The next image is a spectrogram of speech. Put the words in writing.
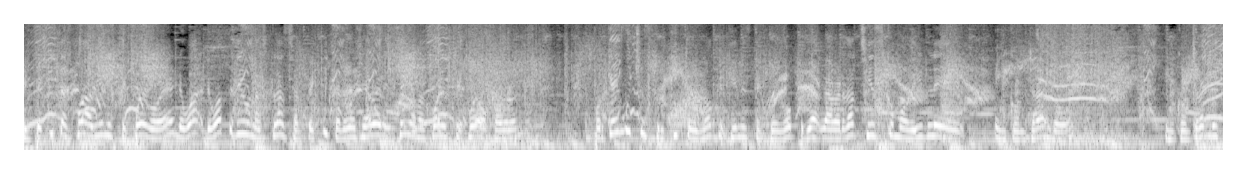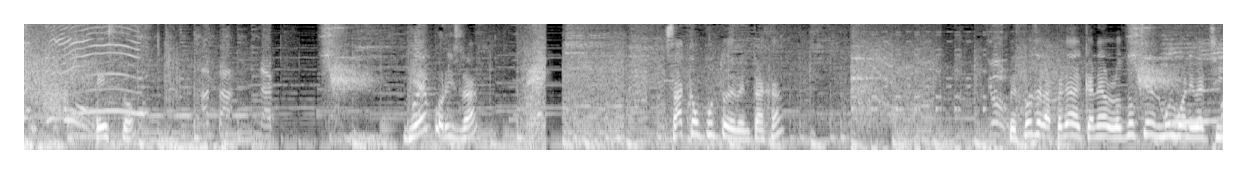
El Pequitas juega bien este juego, ¿eh? Le voy, a, le voy a pedir unas clases al Pequita. Le voy a decir, a ver, enséñame a jugar este juego, cabrón. Porque hay muchos truquitos, ¿no? Que tiene este juego. Pero la verdad sí es como de irle encontrando. Encontrando esto. Bien por Isra. Saca un punto de ventaja. Después de la pelea del Canelo, los dos tienen muy buen nivel. Sí,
